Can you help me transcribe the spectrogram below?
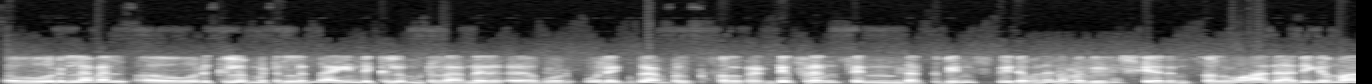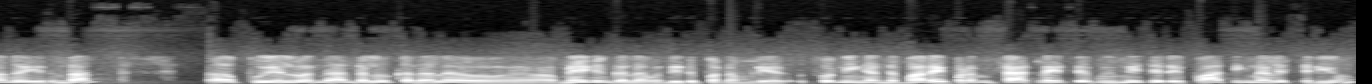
ஒரு லெவல் ஒரு கிலோமீட்டர்ல இருந்து ஐந்து கிலோமீட்டர் அந்த ஒரு- ஒரு எக்ஸாம்பிளுக்கு சொல்றேன். டிஃபரன்ஸ் இன் தட் வின் ஸ்பீடை வந்து நம்ம விண்ட் ஷேர்னு சொல்லுவோம். அது அதிகமாக இருந்தால் புயல் வந்து அந்த அளவுக்கு அதால மேகங்களை வந்து இது பண்ண முடியாது. ஸோ நீங்க அந்த வரைபடம் சேட்டலைட் இமேஜரை பாத்தீங்கனாலே தெரியும்.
